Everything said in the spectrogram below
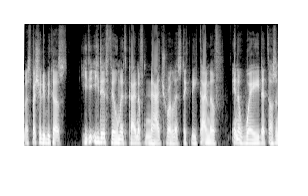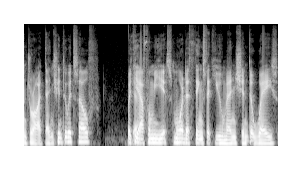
Especially because he he did film it kind of naturalistically, kind of in a way that doesn't draw attention to itself. But Yeah. yeah, for me, it's more the things that you mentioned, the ways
